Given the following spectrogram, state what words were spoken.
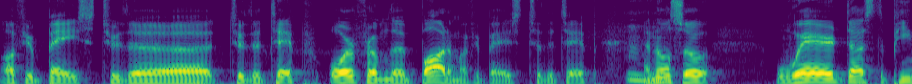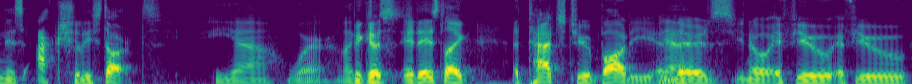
of your base to the to the tip, or from the bottom of your base to the tip, and also where does the penis actually start? Yeah, where? Like because just- it is like attached to your body and Yeah. there's you know if you if you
